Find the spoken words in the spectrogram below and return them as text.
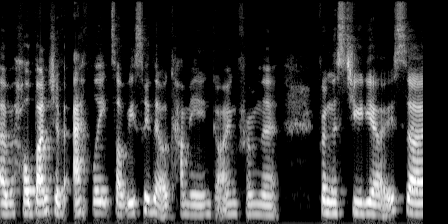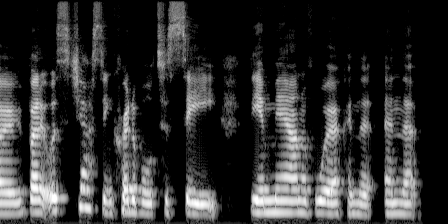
a whole bunch of athletes, obviously, that were coming and going from the from the studio. So, but it was just incredible to see the amount of work and the and that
